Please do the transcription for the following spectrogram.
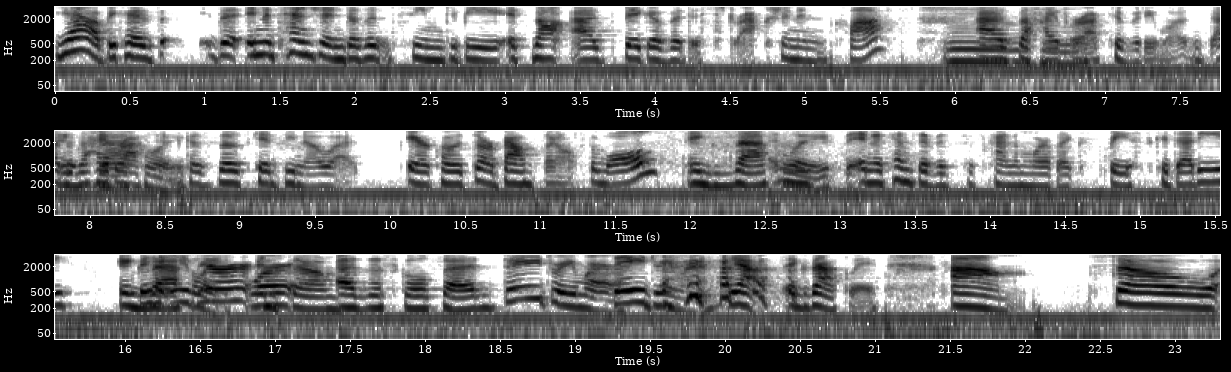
Yeah, because the inattention doesn't seem to be. It's not as big of a distraction in class as the hyperactivity one. As the hyperactive, Mm-hmm. Because those kids, you know, what air quotes are bouncing off the walls. Exactly. And the inattentive is just kind of more of like space cadetty exactly. behavior, Or, and so as the school said, daydreamer. daydreamer yeah exactly um so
